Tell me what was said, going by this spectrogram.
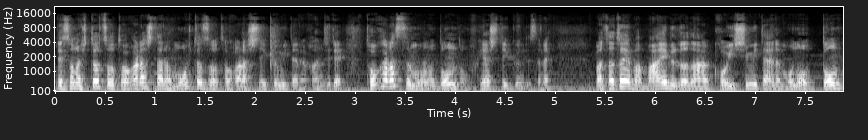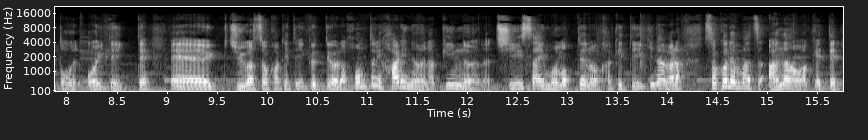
で、その一つを尖らしたらもう一つを尖らしていくみたいな感じで、尖らすものをどんどん増やしていくんですよね。まあ、例えばマイルドな小石みたいなものをドンと置いていって、えー、重圧をかけていくって言われる本当に針のようなピンのような小さいものっていうのをかけていきながら、そこでまず穴を開けて、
